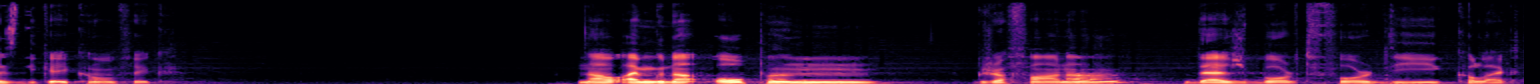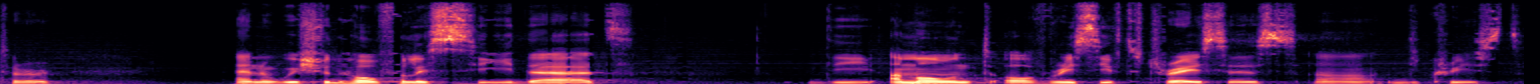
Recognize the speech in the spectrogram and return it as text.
SDK config. Now I'm gonna open Grafana dashboard for the collector, and we should hopefully see that the amount of received traces uh, decreased.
